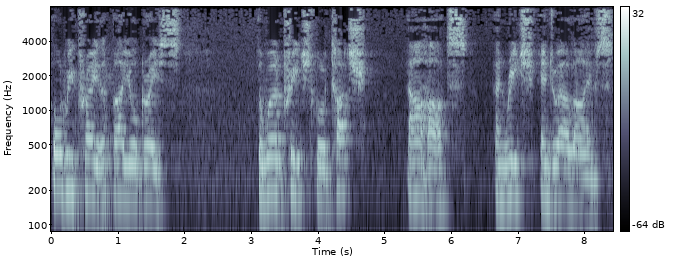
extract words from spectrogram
Lord, we pray that by your grace, the word preached will touch our hearts and reach into our lives.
